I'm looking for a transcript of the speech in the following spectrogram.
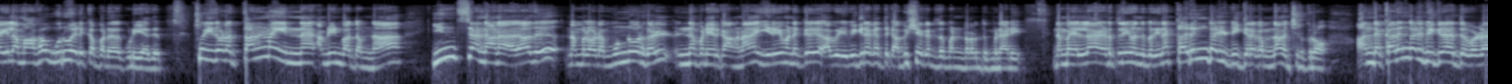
தைலமாக உருவெடுக்கப்படக்கூடியது. ஸோ இதோட தன்மை என்ன அப்படின்னு பார்த்தோம்னா இன்ஸ்டன்டான அதாவது நம்மளோட முன்னோர்கள் என்ன பண்ணியிருக்காங்கன்னா இறைவனுக்கு அபி- விக்கிரகத்துக்கு அபிஷேகத்தை பண்ணுறதுக்கு முன்னாடி நம்ம எல்லா இடத்துலையும் வந்து பார்த்தீங்கன்னா கருங்கல் விக்கிரகம் தான் வச்சிருக்கிறோம். அந்த கருங்கல் விக்கிரகத்தோட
